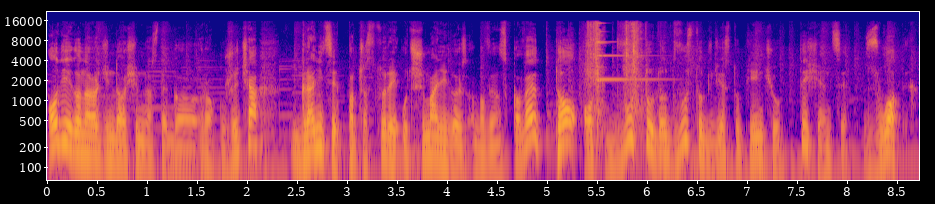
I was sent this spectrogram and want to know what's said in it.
od jego narodzin do 18 roku życia, granicy podczas której utrzymanie go jest obowiązkowe, to od 200 do 225 tysięcy złotych.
